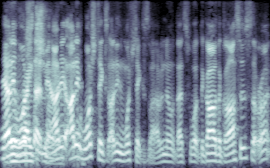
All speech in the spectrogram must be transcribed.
Yeah, I didn't watch that, show. man. I didn't, I didn't watch Dexter. I didn't watch Dexter's Lab. I know that's what the guy with the glasses. Is that right?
